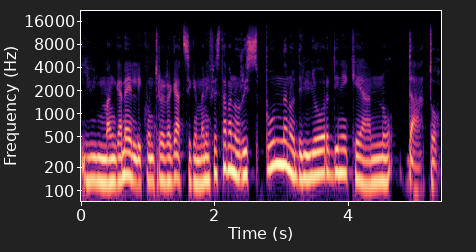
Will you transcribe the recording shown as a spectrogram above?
i manganelli contro i ragazzi che manifestavano rispondano degli ordini che hanno dato.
